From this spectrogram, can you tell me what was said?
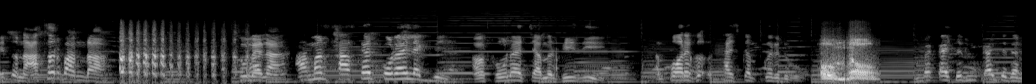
এই তো নাসর বান্দা। শুনে না। আমার সাবস্ক্রাইব করাই লাগবে। আমার ফোন আছে আমার বিজি আমি পরে সাবস্ক্রাইব করে দেবো। ফোনটা কাইতে দেন কাইতে দেন।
